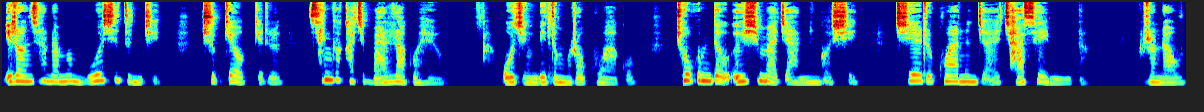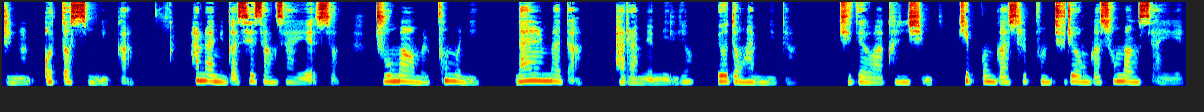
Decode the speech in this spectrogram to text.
이런 사람은 무엇이든지 죽게 얻기를 생각하지 말라고 해요. 오직 믿음으로 구하고 조금 더 의심하지 않는 것이 지혜를 구하는 자의 자세입니다. 그러나 우리는 어떻습니까? 하나님과 세상 사이에서 두 마음을 품으니 날마다 바람에 밀려 요동합니다. 기대와 근심, 기쁨과 슬픔, 두려움과 소망 사이에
